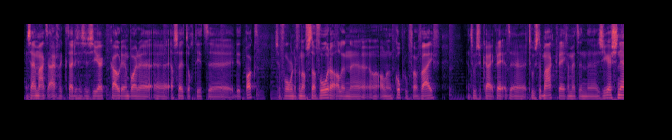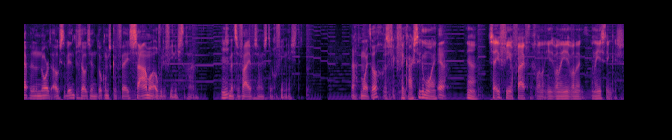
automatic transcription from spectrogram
En zij maakten eigenlijk tijdens deze zeer koude en barre eh Elfstedentocht dit, eh, dit pact. Ze vormden vanaf Stavoren al een, al een koproep van vijf. En toen ze, toen ze te maken kregen met een zeer snappende noordoostenwind, besloten ze in het Dokkumscafé samen over de finish te gaan. Hm? Dus met z'n vijven zijn ze toen gefinished. Nou, mooi toch? Dat vind ik, vind ik hartstikke mooi. Ja. Ja, 754, wat een, wat een, wat een, wat een instinkers.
